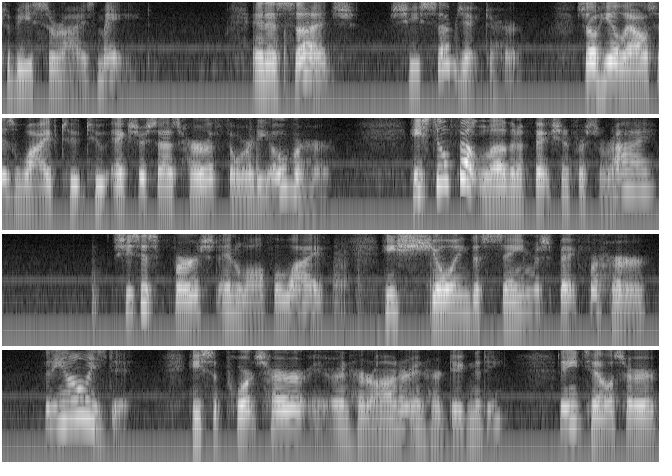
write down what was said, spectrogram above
to be Sarai's maid. And as such, she's subject to her. So he allows his wife to, to exercise her authority over her. He still felt love and affection for Sarai. She's his first and lawful wife. He's showing the same respect for her that he always did. He supports her in her honor and her dignity, and he tells her,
